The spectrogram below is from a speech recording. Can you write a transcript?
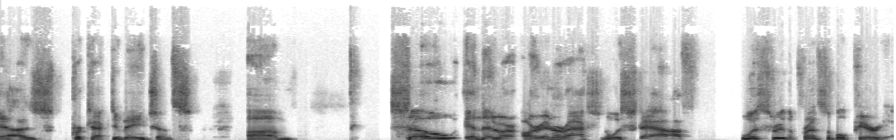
as protective agents. Um, so, and then our, our interaction with staff was through the principal period.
